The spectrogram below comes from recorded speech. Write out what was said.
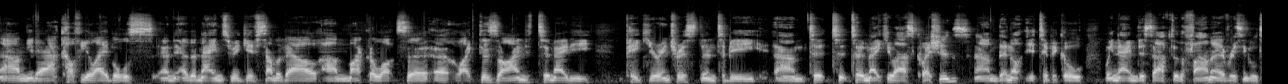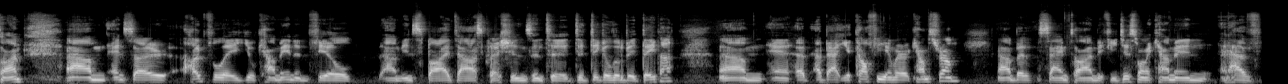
Um, you know, our coffee labels and, the names we give some of our um, micro lots are, are, like designed to maybe pique your interest and to be um, to, to, to, make you ask questions. Um, they're not your typical. We named this after the farmer every single time, um, and so hopefully you'll come in and feel um, inspired to ask questions and to, to dig a little bit deeper um, about your coffee and where it comes from. Um, but at the same time, if you just want to come in and have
